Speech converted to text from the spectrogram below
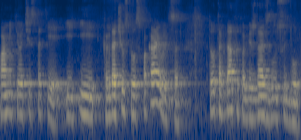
памятью о чистоте. И, и когда чувства успокаиваются, то тогда ты побеждаешь злую судьбу.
